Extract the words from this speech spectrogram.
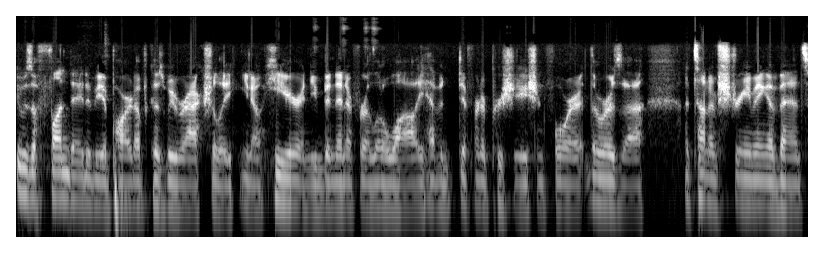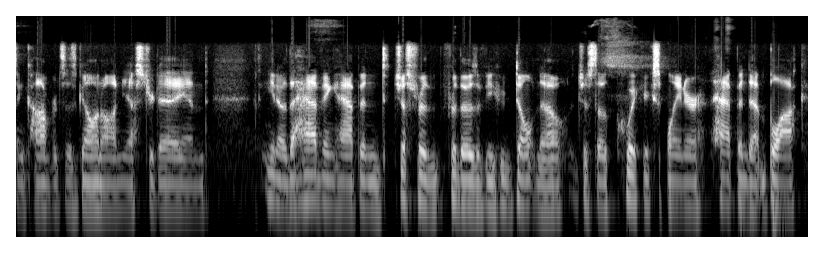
it was a fun day to be a part of because we were actually you know here and you've been in it for a little while. You have a different appreciation for it. There was a a ton of streaming events and conferences going on yesterday, and you know the halving happened just for for those of you who don't know. Just a quick explainer happened at block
